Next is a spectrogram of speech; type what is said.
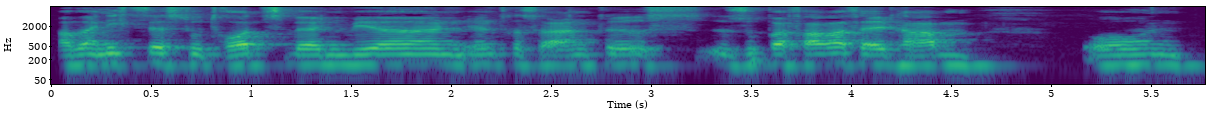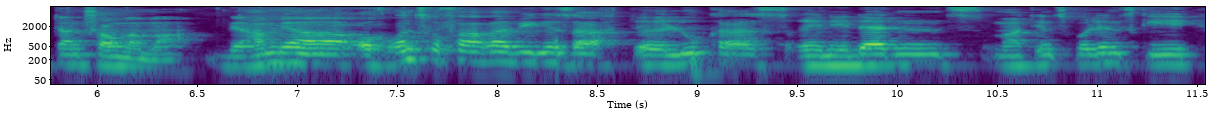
Aber nichtsdestotrotz werden wir ein interessantes super Fahrerfeld haben. Und dann schauen wir mal. Wir haben ja auch unsere Fahrer, wie gesagt, äh, Lukas, René Deddens, Martin Smolinski,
